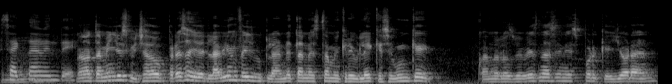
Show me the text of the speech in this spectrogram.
exactamente. No, también yo he escuchado, pero esa yo la vi en Facebook, la neta no está muy creíble, que según que cuando los bebés nacen es porque lloran,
